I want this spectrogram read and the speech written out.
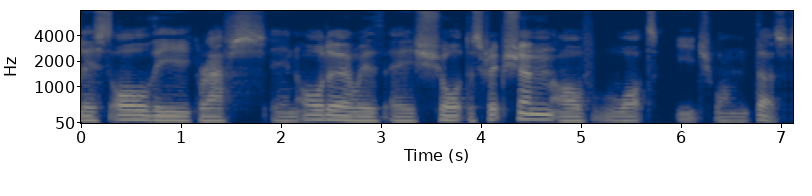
list all the graphs in order with a short description of what each one does?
